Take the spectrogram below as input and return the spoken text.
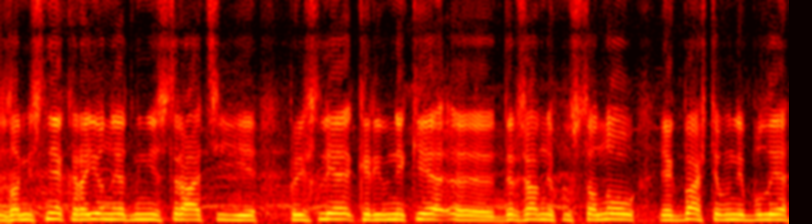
замісник районної адміністрації, прийшли керівники е, державних установ. Як бачите, вони були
